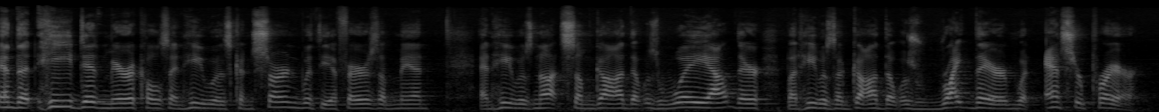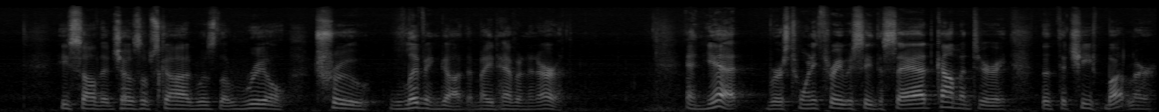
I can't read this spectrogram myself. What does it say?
and that he did miracles and he was concerned with the affairs of men and he was not some God that was way out there, but he was a God that was right there and would answer prayer. He saw that Joseph's God was the real, true, living God that made heaven and earth. And yet, verse 23, we see the sad commentary that the chief butler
